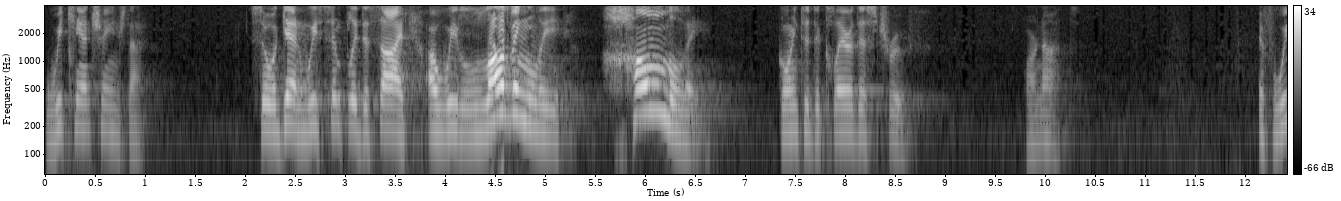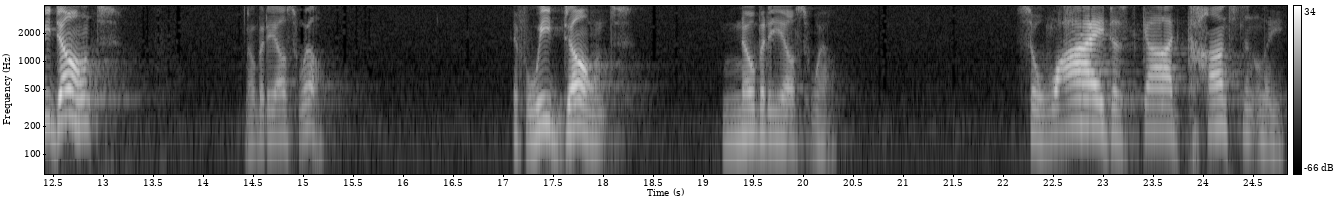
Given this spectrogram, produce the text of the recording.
We can't change that. So again, we simply decide are we lovingly, humbly going to declare this truth or not? If we don't, nobody else will. If we don't, nobody else will. So, why does God constantly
